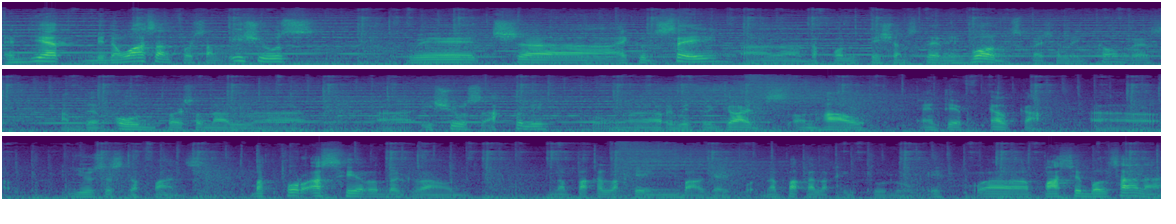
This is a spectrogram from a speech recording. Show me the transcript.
And yet, binawasan for some issues which uh, I could say uh, the politicians there involved, especially in Congress, have their own personal uh, uh, issues actually kung, uh, with regards on how NTF-ELCAC uh, uses the funds. But for us here on the ground, napakalaking bagay po, napakalaking tulong. If uh, possible sana,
